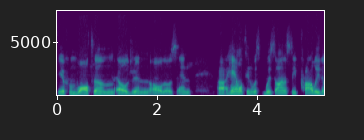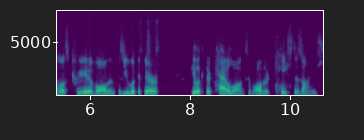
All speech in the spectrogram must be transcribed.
you know, from Waltham, Elgin, all those, and uh, Hamilton was was honestly probably the most creative of all of them because you look at their if you look at their catalogs of all their case designs,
